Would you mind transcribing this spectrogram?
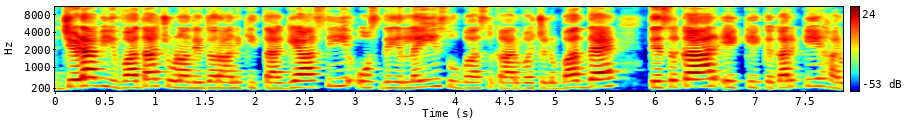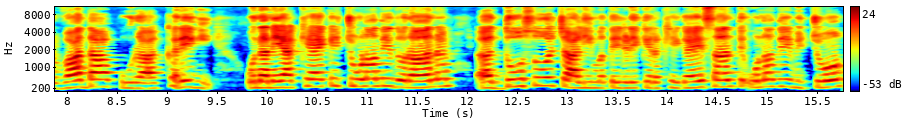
ਜਿਹੜਾ ਵੀ ਵਾਅਦਾ ਚੋਣਾਂ ਦੇ ਦੌਰਾਨ ਕੀਤਾ ਗਿਆ ਸੀ ਉਸ ਦੇ ਲਈ ਸੂਬਾ ਸਰਕਾਰ ਵਚਨਬੱਧ ਹੈ ਤੇ ਸਰਕਾਰ ਇੱਕ ਇੱਕ ਕਰਕੇ ਹਰ ਵਾਅਦਾ ਪੂਰਾ ਕਰੇਗੀ। ਉਹਨਾਂ ਨੇ ਆਖਿਆ ਹੈ ਕਿ ਚੋਣਾਂ ਦੇ ਦੌਰਾਨ ਅ, 240 ਮਤੇ ਜਿਹੜੇ ਕਿ ਰੱਖੇ ਗਏ ਸਨ ਤੇ ਉਹਨਾਂ ਦੇ ਵਿੱਚੋਂ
